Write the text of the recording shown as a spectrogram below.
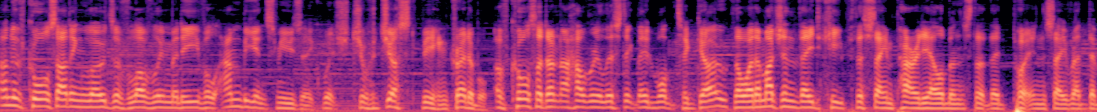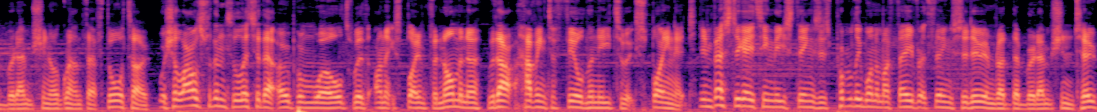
And of course adding loads of lovely medieval ambience music, which would just be incredible. Of course I don't know how realistic they'd want to go, though I'd imagine they'd keep the same parody elements that they'd put in say Red Dead Redemption or Grand Theft Auto, which allows for them to litter their open worlds with unexplained phenomena without having to feel the need to explain it. Investigating these things is probably one of my favourite things to do in Red Dead Redemption 2,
